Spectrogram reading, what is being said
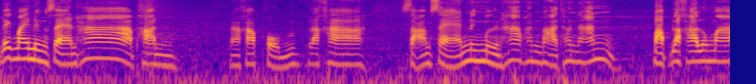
เลขไม้หนึ่งแสนห้าพันนะครับผมราคา 315,000 บาทเท่านั้น ปรับราคาลงมา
